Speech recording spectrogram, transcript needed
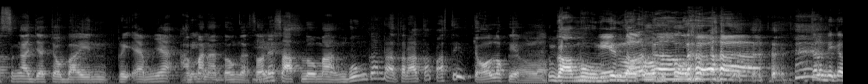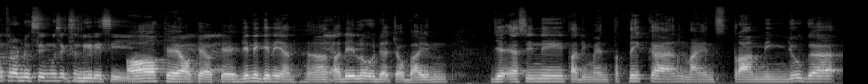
sengaja cobain preamp-nya aman atau enggak. Soalnya saat lo manggung kan rata-rata pasti colok ya. Enggak mungkin lo todong. Itu lebih ke produksi musik sendiri sih. Oke Iya. oke oke. Gini gini Yan. Eh, Tadi lo udah cobain JS ini, tadi main petikan, main strumming juga,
